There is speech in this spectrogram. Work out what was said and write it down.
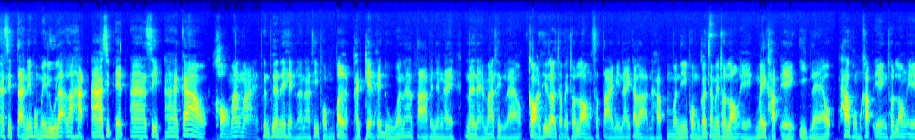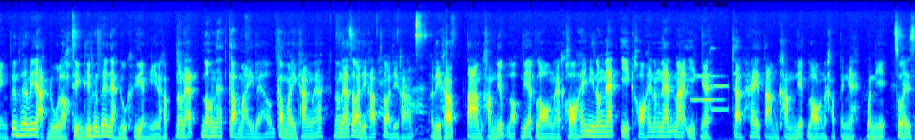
50 แต่นี้ผมไม่รู้ละรหัส R11 R10 R9 ของมากมาย เพื่อนๆได้เห็นแล้วนะ ที่ผมเปิดแพ็กเกจให้ดูว่าหน้าตาเป็นยังไงไหนๆมาถึงแล้ว ก่อนที่เราจะไปทดลองสไตล์มีไนกระลาดนะครับวันนี้ผมก็จะไม่ทดลองเองไม่ขับเองอีกแล้ว ถ้าผมขับเองทดลองเองเพื่อนๆไม่อยากดูหรอกสิ่งที่เพื่อนๆอยากดูคืออย่างนี้นะครับน้องแนทน้องแนทกลับมาอีกแล้วกลับมาอีกครั้งนะ น้องแนทสวัสดีครับ สวัสดีครับ สวัสดีครับ ตามคำเรียกร้องเรียกร้องนะ ขอให้มีน้องแนทอีก ขอให้น้องแนทมาอีกไง จัดให้ตามคำเรียกร้องนะครับ เป็นไง วันนี้สวยใส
